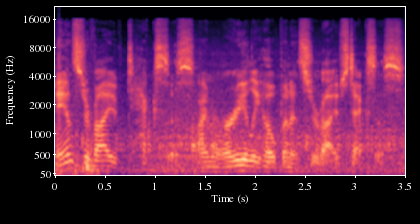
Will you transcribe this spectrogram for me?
and survive Texas. I'm really hoping it survives Texas.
